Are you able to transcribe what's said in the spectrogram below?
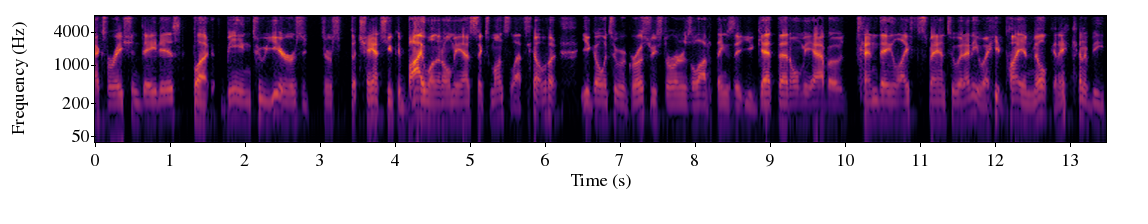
expiration date is. But being two years, there's the chance you could buy one that only has six months left. You know, but you go into a grocery store and there's a lot of things that you get that only have a 10 day lifespan to it anyway. You're buying milk and ain't going to be,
